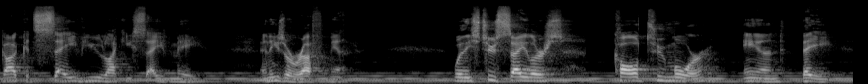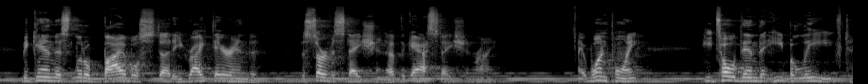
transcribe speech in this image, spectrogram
God could save you like he saved me. And these are rough men. Well, these two sailors called two more, and they began this little Bible study right there in the, the service station of the gas station, right? At one point, he told them that he believed.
